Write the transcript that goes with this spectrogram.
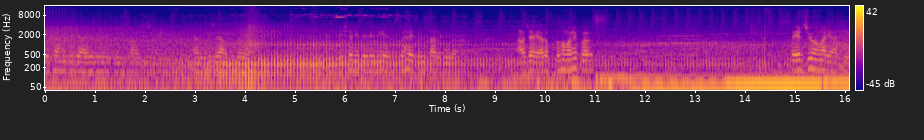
उठाने के लिए आए हुए थे यार उठ जा स्पेशली तेरे लिए ऐसा संसार पूरा। आ जाए यार अब तो हमारे पास। पैर छू हमारे आके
